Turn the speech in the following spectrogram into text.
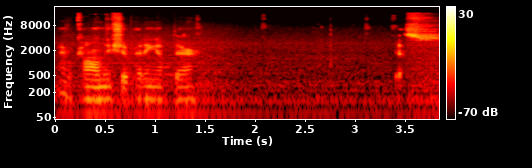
I have a colony ship heading up there. Yes.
